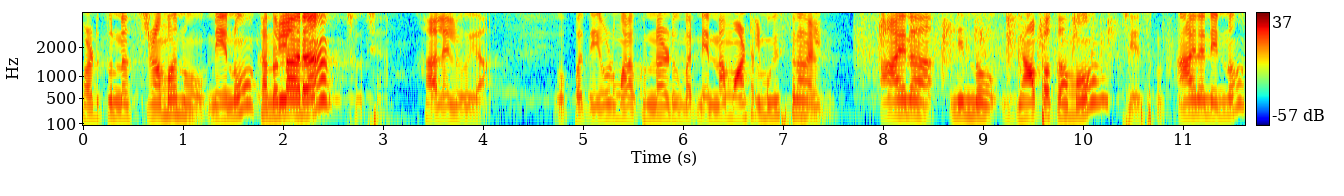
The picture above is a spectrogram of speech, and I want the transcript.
పడుతున్న శ్రమను నేను కనులారా చూశాను హాలలుయ గొప్ప దేవుడు మనకున్నాడు. మరి నేను నా మాటలు ముగిస్తున్నాను ఆయన నిన్ను జ్ఞాపకము చేసుకుంటాడు ఆయన నిన్ను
